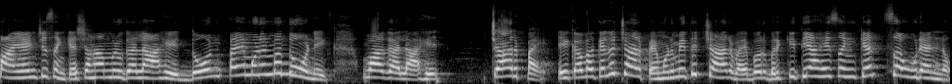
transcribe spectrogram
पायांची संख्या शहामृगाला आहे दोन पाय म्हणून मग दोन एक वाघाला आहेत चार पाय. एका वाक्याला चार पाय. म्हणून मी इथे चार वाय. बरोबर. किती आहे संख्या? चौऱ्याण्णव.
